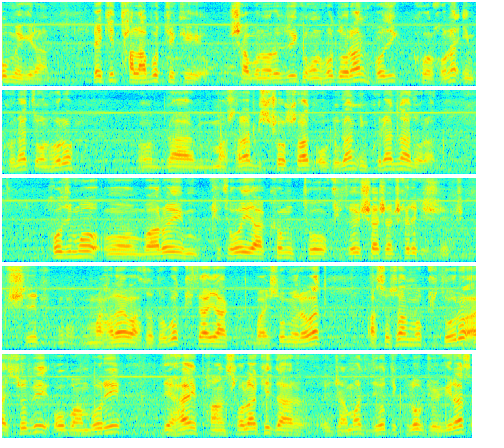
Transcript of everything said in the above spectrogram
об мегиранд лекин талаботе ки шабонарӯзие ки онҳо доранд ҳозир корхона имконияти онҳоро масалан бистчор соат об додан имконият надорад. Ҳозир мо барои қитъаҳои якум то қитъаҳои шашам хеле маҳаллаи ваҳдатобод қитъаи як ба ҳисоб меравад асосан мо қитъаҳоро аз ҳисоби обанбори деҳаи панҷсола ки дар ҷамоати деҳоти кӯлоб ҷойгир аст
